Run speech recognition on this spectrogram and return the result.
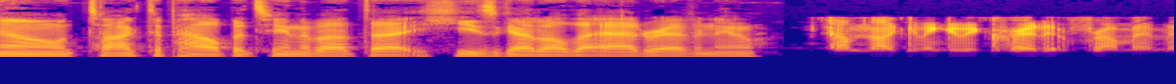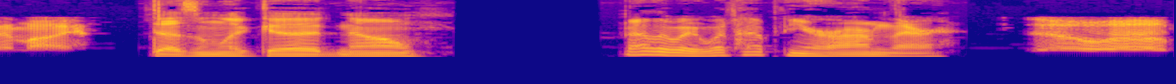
No, talk to Palpatine about that. He's got all the ad revenue. I'm not gonna get a credit from him, am I? Doesn't look good, no. By the way, what happened to your arm there? Oh, um,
